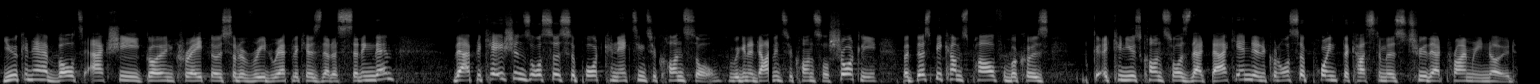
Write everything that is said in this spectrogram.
You can have Vault actually go and create those sort of read replicas that are sitting there. The applications also support connecting to Consul. We're going to dive into Consul shortly, but this becomes powerful because it can use Consul as that backend, and it can also point the customers to that primary node.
